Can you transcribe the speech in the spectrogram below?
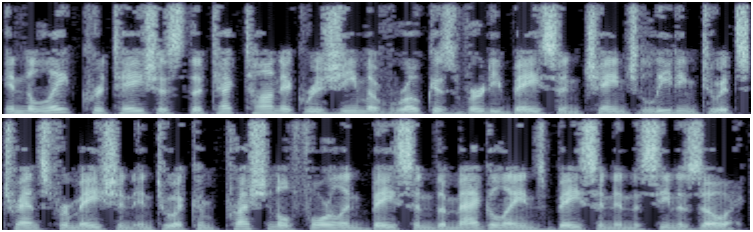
In the late Cretaceous the tectonic regime of Rocas Verde Basin changed leading to its transformation into a compressional foreland basin the Magallanes Basin in the Cenozoic.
